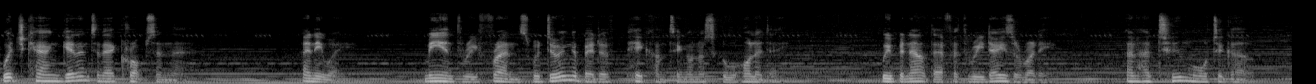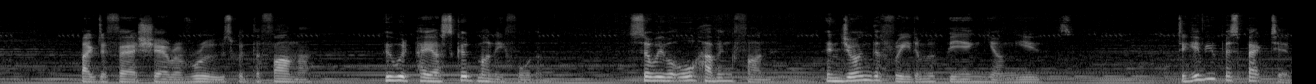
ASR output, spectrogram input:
which can get into their crops in there. Anyway, me and three friends were doing a bit of pig hunting on a school holiday. We'd been out there for three days already and had two more to go. Bagged a fair share of roos with the farmer, who would pay us good money for them. So we were all having fun, enjoying the freedom of being young youths. To give you perspective,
